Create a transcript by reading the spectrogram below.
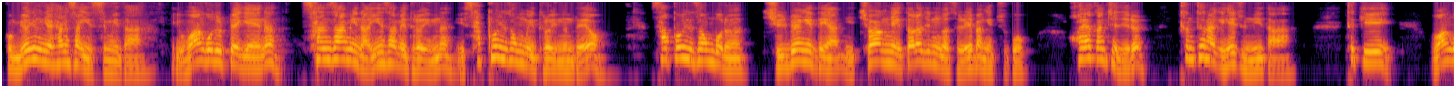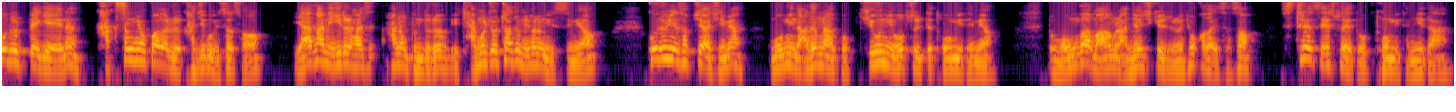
그 면역력 향상이 있습니다. 이 왕고들빼기에는 산삼이나 인삼에 들어있는 이 사포닌 성분이 들어있는데요. 사포닌 성분은 질병에 대한 이 저항력이 떨어지는 것을 예방해주고 허약한 체질을 튼튼하게 해줍니다. 특히 왕고들빼기에는 각성 효과를 가지고 있어서 야간에 일을 하- 하는 분들은 이 잠을 쫓아주는 효능이 있으며 꾸준히 섭취하시면 몸이 나른하고 기운이 없을 때 도움이 되며 또 몸과 마음을 안정시켜주는 효과가 있어서 스트레스 해소에도 도움이 됩니다.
